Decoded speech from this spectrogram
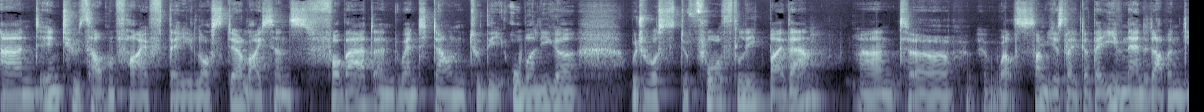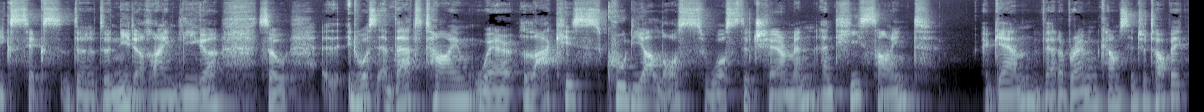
And in 2005, they lost their license for that and went down to the Oberliga, which was the fourth league by then and uh, well, some years later, they even ended up in League Six, the the Niederrhein-Liga. So uh, it was at that time where Lakis Koudialos was the chairman, and he signed Again, Werder Bremen comes into topic.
